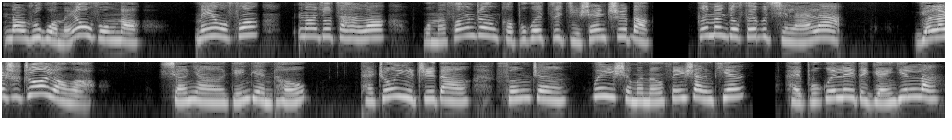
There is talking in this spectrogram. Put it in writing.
那如果没有风呢？没有风。那就惨了，我们风筝可不会自己扇翅膀，根本就飞不起来啦。原来是这样啊！小鸟点点头，它终于知道风筝为什么能飞上天还不会累的原因啦。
